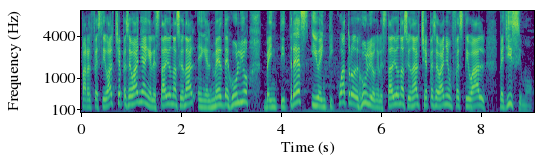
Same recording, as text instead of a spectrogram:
para el Festival Chepe Cebaña en el Estadio Nacional en el mes de julio, 23 y 24 de julio en el Estadio Nacional Chepe Cebaña, un festival bellísimo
